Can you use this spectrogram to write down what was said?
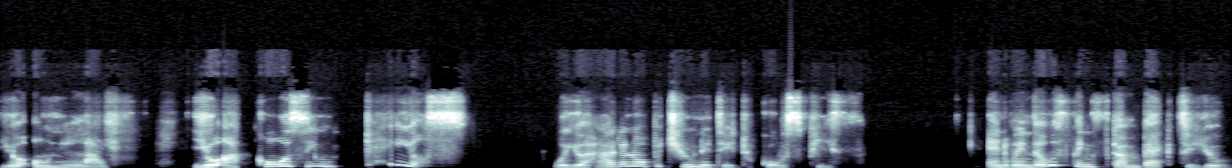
your own life. You are causing chaos where you had an opportunity to cause peace. And when those things come back to you,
